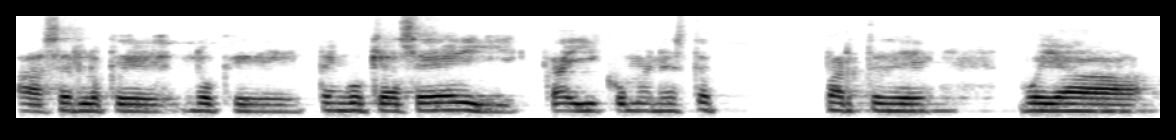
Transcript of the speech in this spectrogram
a hacer lo que, lo que tengo que hacer y caí como en esta parte de voy a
